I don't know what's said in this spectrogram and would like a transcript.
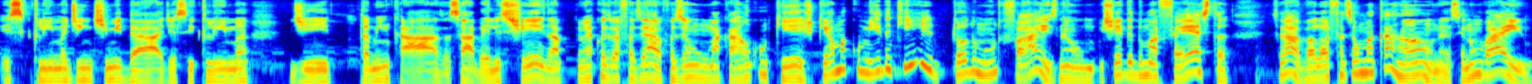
esse clima de intimidade, esse clima de tamo em casa, sabe? Eles chegam, a primeira coisa que vai fazer, ah, fazer um macarrão com queijo, que é uma comida que todo mundo faz, né? Chega de uma festa, você ah, vai lá fazer um macarrão, né? Você não vai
